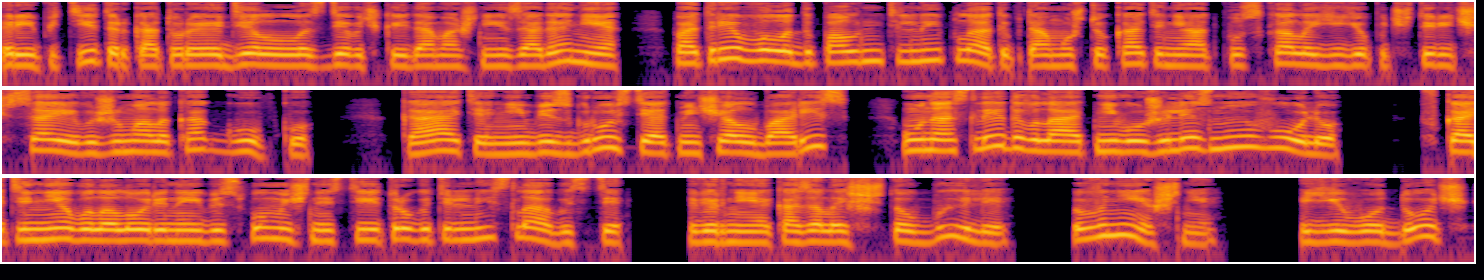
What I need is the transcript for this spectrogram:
Репетитор, которая делала с девочкой домашние задания, потребовала дополнительной платы, потому что Катя не отпускала ее по четыре часа и выжимала как губку. Катя, не без грусти отмечал Борис, унаследовала от него железную волю. В Кате не было Лориной беспомощности и трогательной слабости. Вернее, казалось, что были, внешне. Его дочь,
